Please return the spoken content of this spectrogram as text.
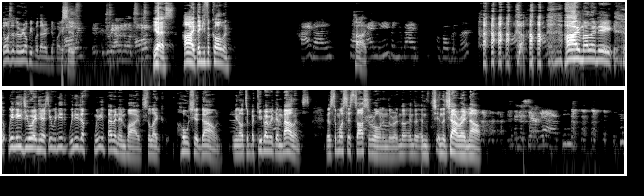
Those are the real people that are divisive. Calling? Do we have another caller? Yes. Hi. Thank you for calling. Hi guys. So Hi. I leave and you guys go berserk. Hi, Melanie. We need you in here. See, we need we need a we need feminine vibes So like hold shit down. You know, to keep everything balanced. There's too much testosterone in the in the, in the, in the chat right now. In the circle. Yeah, too, too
